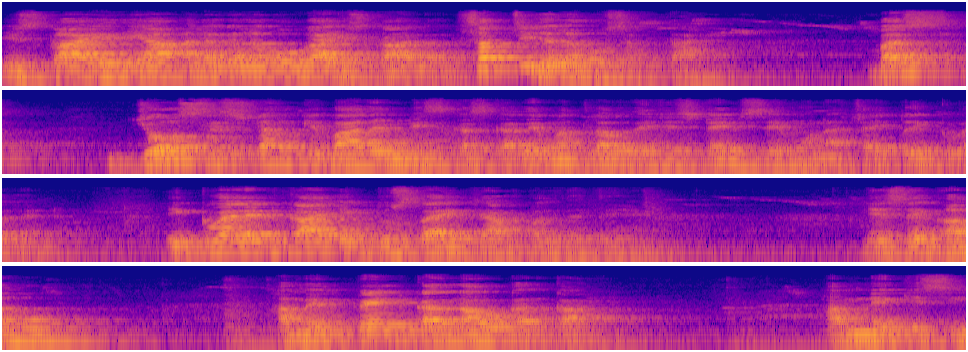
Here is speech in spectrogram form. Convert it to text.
इसका एरिया अलग अलग होगा, इसका अलग। सब चीज़ अलग हो सकता है। बस जो सिस्टम के बारे में डिस्कस करें मतलब रेजिस्टेंस सेम होना चाहिए तो इक्वेलेंट इक्वेलेंट का एक दूसरा एग्जांपल देते हैं। जैसे घर हो, हमें पेंट करना हो घर का। हमने किसी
